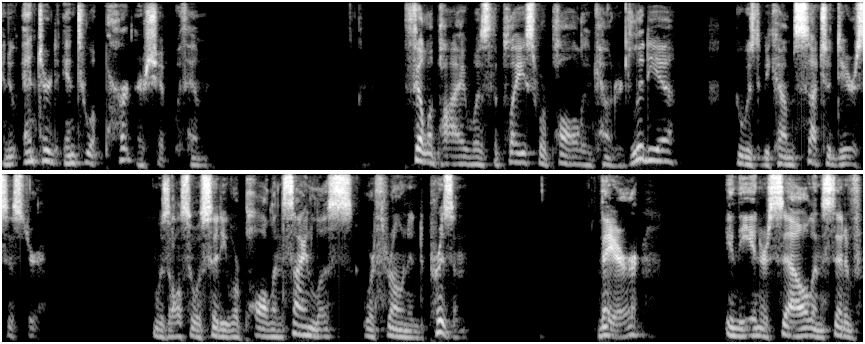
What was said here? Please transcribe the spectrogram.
and who entered into a partnership with him. Philippi was the place where Paul encountered Lydia, who was to become such a dear sister. It was also a city where Paul and Silas were thrown into prison. There, in the inner cell, instead of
